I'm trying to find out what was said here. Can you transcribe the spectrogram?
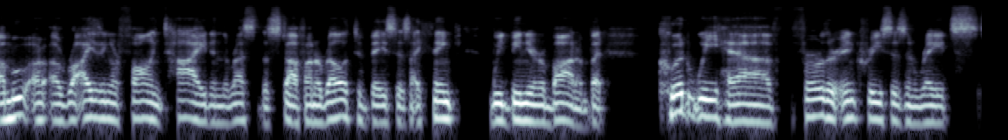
a, move, a, rising or falling tide and the rest of the stuff on a relative basis, I think we'd be near a bottom. But could we have further increases in rates,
